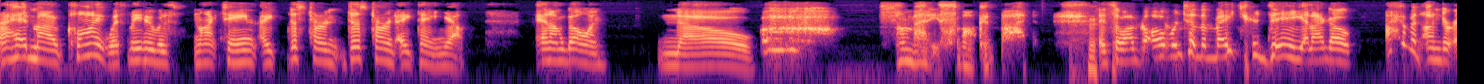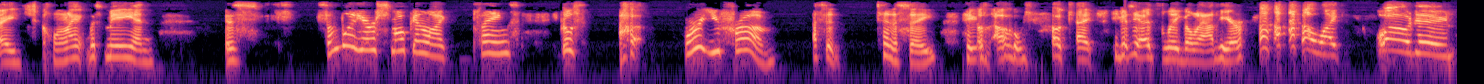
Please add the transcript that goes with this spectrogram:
I had my client with me who was 19, eight, just turned just turned 18, yeah. And I'm going, no, somebody's smoking pot. and so I go over to the major d and I go, I have an underage client with me, and is someone here smoking like things? He goes, uh, Where are you from? I said, Tennessee. He goes, Oh, okay. He goes, Yeah, it's legal out here. I'm like, Whoa, dude.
